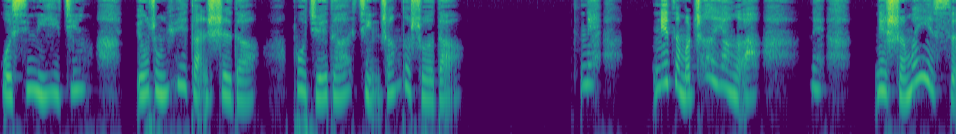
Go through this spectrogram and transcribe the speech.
我心里一惊，有种预感似的，不觉得紧张的说道：“你。”你怎么这样啊？你你什么意思？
